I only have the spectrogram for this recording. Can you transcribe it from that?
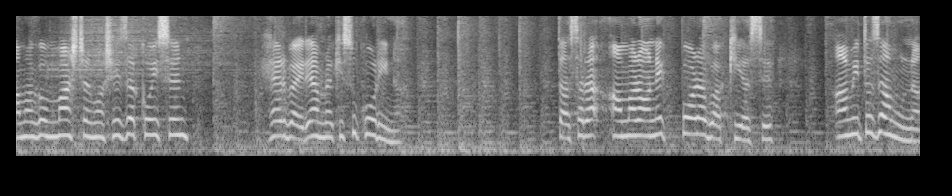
আমাগো মাস্টার মশাই যা কইছেন হের বাইরে আমরা কিছু করি না। তাছাড়া আমার অনেক পড়া বাকি আছে আমি তো যাব না।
